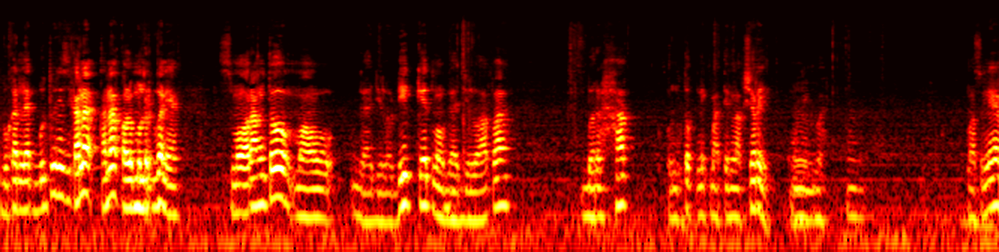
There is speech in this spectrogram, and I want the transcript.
bukan lihat butuhnya sih. Karena karena kalau menurut gue nih ya semua orang tuh mau gaji lo dikit mau gaji lo apa berhak untuk nikmatin luxury menurut gue maksudnya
